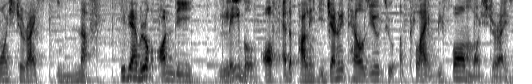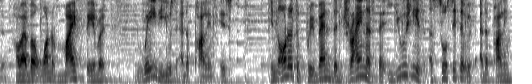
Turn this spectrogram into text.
moisturize enough. If you have a look on the label of Adapalene, it generally tells you to apply before moisturizer. However, one of my favorite way to use Adapalene is in order to prevent the dryness that usually is associated with Adapalene,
